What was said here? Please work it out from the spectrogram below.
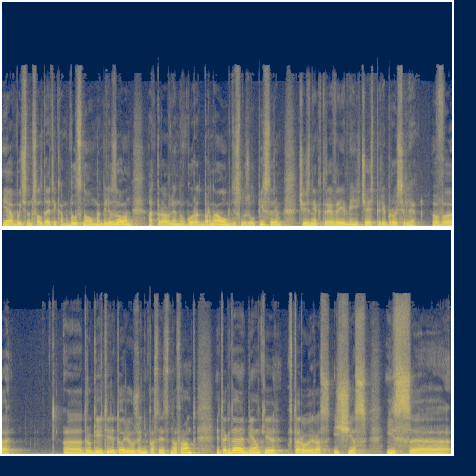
И обычным солдатиком был снова мобилизован, отправлен в город Барнаул, где служил писарем. Через некоторое время их часть перебросили в э, другие территории, уже непосредственно фронт. И тогда Бианки второй раз исчез из э,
